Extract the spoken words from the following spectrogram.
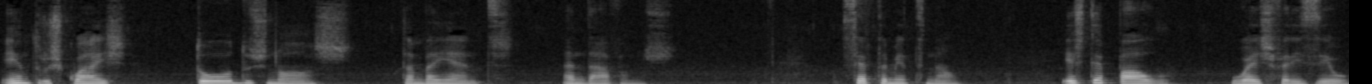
entre os quais todos nós, também antes, andávamos. Certamente não. Este é Paulo, o ex-fariseu,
